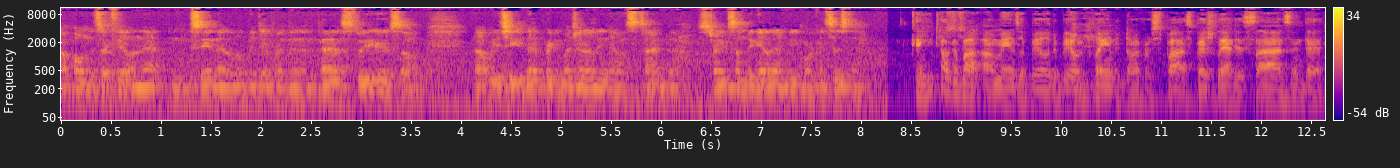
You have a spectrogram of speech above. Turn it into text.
opponents are feeling that, and we're seeing that a little bit different than in the past three years. So uh, we achieved that pretty much early. Now it's time to string some together and be more consistent. Can you talk about Amen's ability to be able to play in the dunker spot, especially at his size, and that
